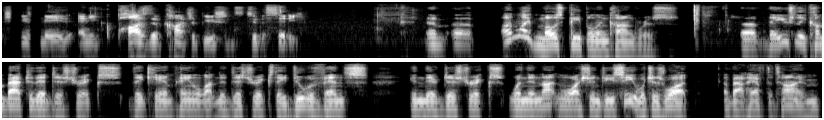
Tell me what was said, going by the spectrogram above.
she's made any positive contributions to the city. Um, uh, unlike most people in Congress, uh, they usually come back to their districts. They campaign a lot in their districts. They do events in their districts when they're not in Washington D.C., which is what about half the time.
